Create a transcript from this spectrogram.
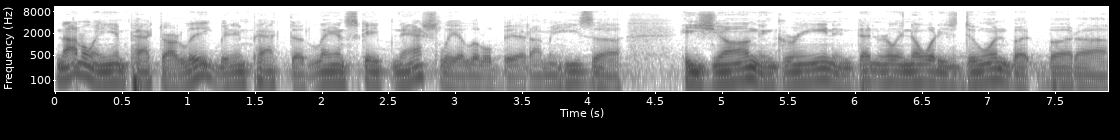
not only impact our league, but impact the landscape nationally a little bit. I mean, he's a uh, he's young and green and doesn't really know what he's doing, but but uh,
